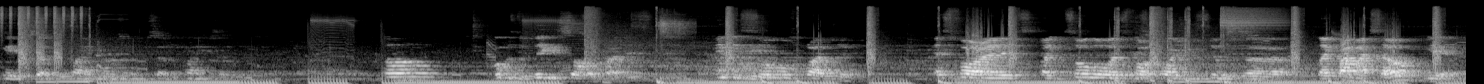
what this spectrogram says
gave yourself claim? Gave yourself the claim. yourself? Um, What was the biggest solo project? biggest solo project. As far as like solo, as far as you do, uh, like by myself. Yeah.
